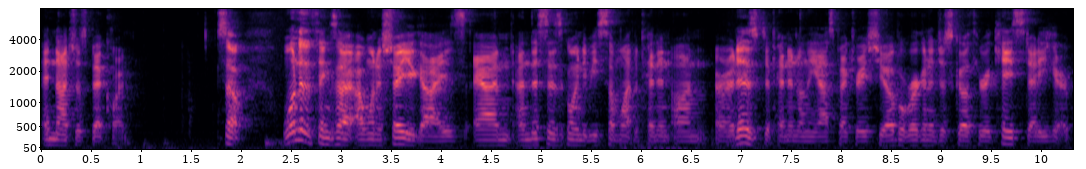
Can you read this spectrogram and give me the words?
and not just Bitcoin. So one of the things I, I want to show you guys, and, and this is going to be somewhat dependent on, or it is dependent on the aspect ratio, but we're going to just go through a case study here.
